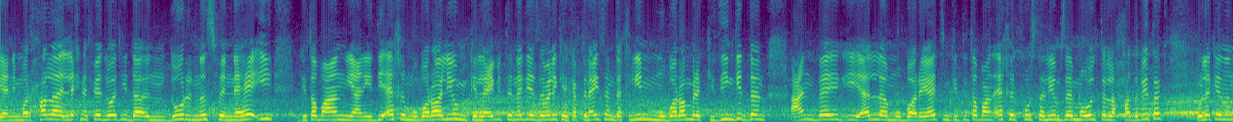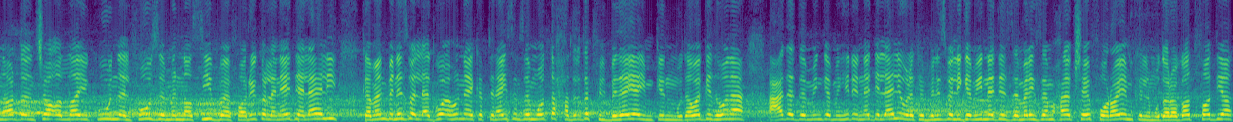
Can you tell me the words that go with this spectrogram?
يعني المرحلة اللي إحنا فيها دلوقتي ده دور النصف النهائي. طبعا يعني دي آخر مباراة ليهم. يمكن لعيبة النادي الزمالك يا كابتن هيثم داخلين مباراة مركزين جدا عن باقي المباريات. يمكن دي طبعا آخر فرصة ليهم زي ما قلت لحضرتك. ولكن النهارده إن شاء الله يكون الفوز من نصيب فريق النادي الأهلي. كمان بالنسبة للأجواء هنا يا كابتن هيثم زي ما قلت لحضرتك في البداية يمكن متواجد هنا عدد من جماهير النادي الأهلي. ولكن بالنسبة لجماهير نادي الزمالك زي ما حضرتك شايف ورايا يمكن المدرجات فاضية.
